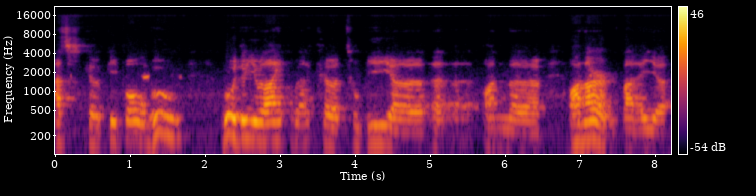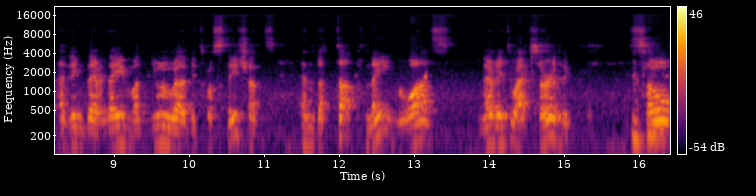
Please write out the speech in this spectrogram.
ask people who who do you like, like to be on honored by having their name on new metro stations, and the top name was Mary Two-Axe Earley. Okay. So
